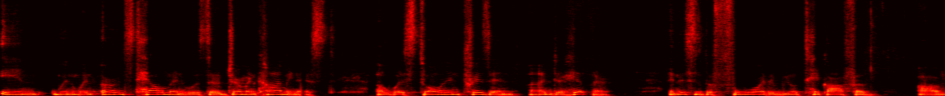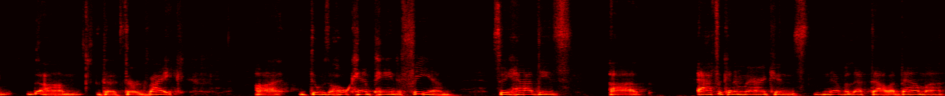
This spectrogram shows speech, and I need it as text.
in when when Ernst Thälmann, who was a German communist, uh, was thrown in prison under Hitler, and this is before the real takeoff of um, um, the Third Reich. Uh, there was a whole campaign to free him. So you have these uh, African Americans never left Alabama,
